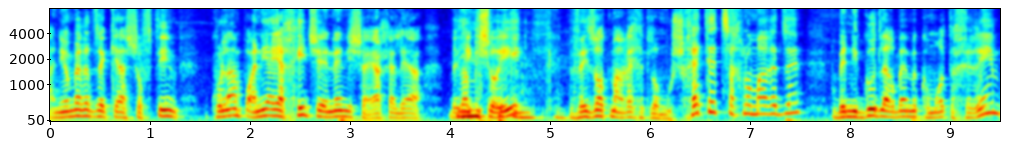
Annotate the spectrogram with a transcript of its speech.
אני אומר את זה כי השופטים כולם פה, אני היחיד שאינני שייך אליה במקצועי, כן. וזאת מערכת לא מושחתת, צריך לומר את זה, בניגוד להרבה מקומות אחרים.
